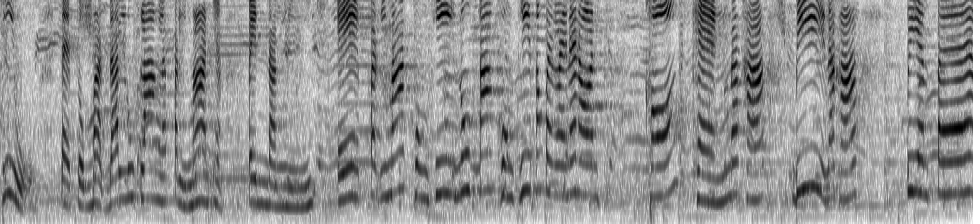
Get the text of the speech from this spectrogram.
ที่อยู่ แต่สมบัติด้านรูปร่างและปริมาตรเนี่ยเป็นดังนี้ A ปริมาตรคงที่รูปร่างคงที่ต้องเป็นอะไรแน่นอน ของแข็งนะคะ B นะคะ เปลี่ยนแปลง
